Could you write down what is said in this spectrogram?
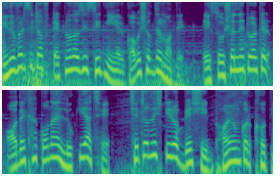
university of technology Sydney এর গবেষকদের মতে, এই সোশ্যাল নেটওয়ার্কের অদেখা কোনায় লুকিয়ে আছে ছেচল্লিশটিরও বেশি ভয়ঙ্কর ক্ষতি।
